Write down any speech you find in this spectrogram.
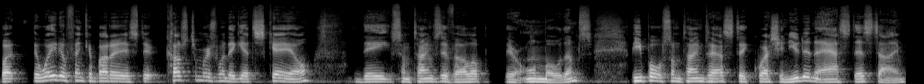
But the way to think about it is that customers, when they get scale, they sometimes develop their own modems. People sometimes ask the question, you didn't ask this time,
